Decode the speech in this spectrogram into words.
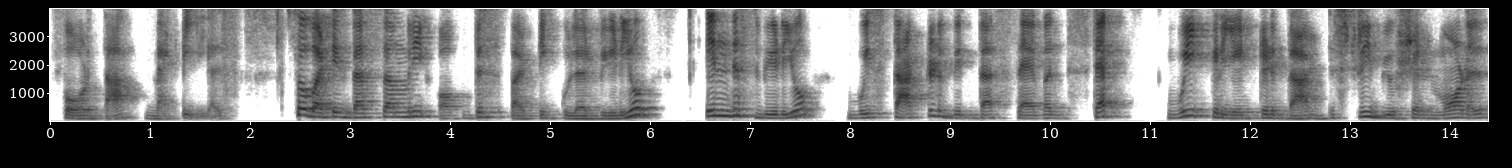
for the materials. So what is the summary of this particular video? In this video we started with the seventh step. We created the distribution model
